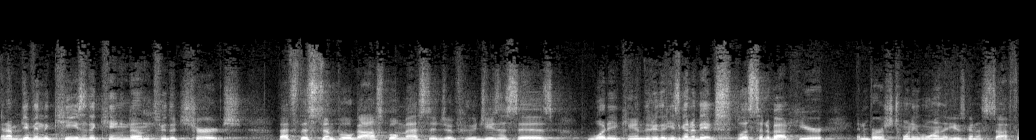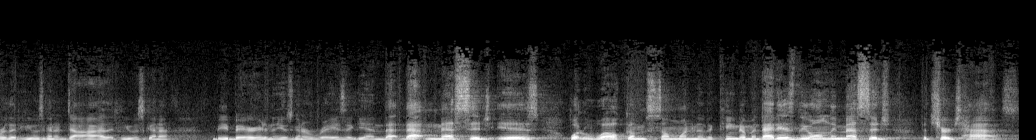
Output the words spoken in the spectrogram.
and I'm giving the keys of the kingdom to the church, that's the simple gospel message of who Jesus is, what he came to do, that he's going to be explicit about here in verse 21 that he was going to suffer, that he was going to die, that he was going to be buried, and that he was going to raise again. That, that message is what welcomes someone into the kingdom. And that is the only message the church has.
